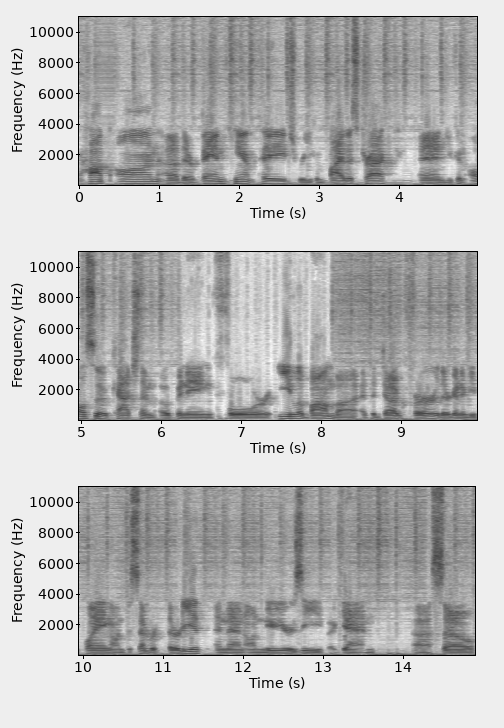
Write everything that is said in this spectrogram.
hop on uh, their Bandcamp page where you can buy this track. And you can also catch them opening for Y La Bamba at the Doug Fir. They're going to be playing on December 30th and then on New Year's Eve again. Uh, so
